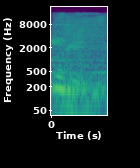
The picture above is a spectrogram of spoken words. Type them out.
dragon.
